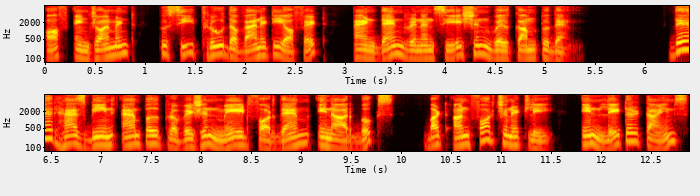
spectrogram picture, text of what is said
of enjoyment, to see through the vanity of it, and then renunciation will come to them. There has been ample provision made for them in our books, but unfortunately, in later times,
